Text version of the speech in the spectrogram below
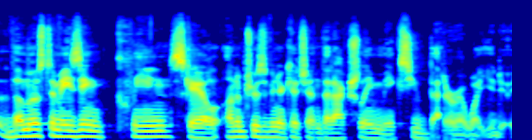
The most amazing, clean scale, unobtrusive in your kitchen that actually makes you better at what you do.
